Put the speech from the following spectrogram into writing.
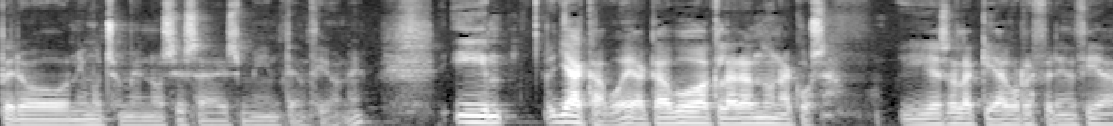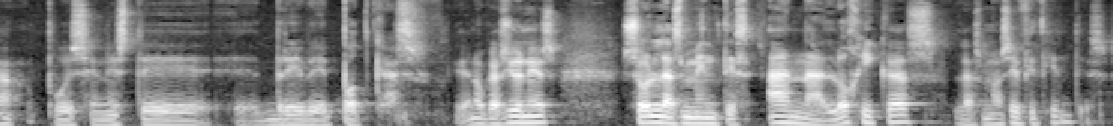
pero ni mucho menos esa es mi intención. ¿eh? Y ya acabo, ¿eh? acabo aclarando una cosa, y es a la que hago referencia pues, en este eh, breve podcast. En ocasiones son las mentes analógicas las más eficientes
